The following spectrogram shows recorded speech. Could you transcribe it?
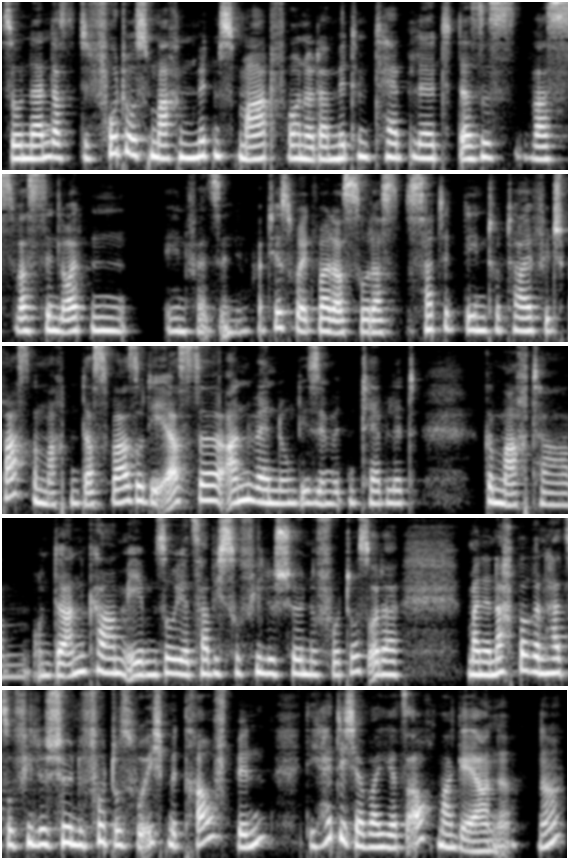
So, und dann das die Fotos machen mit dem Smartphone oder mit dem Tablet, das ist was, was den Leuten, jedenfalls in dem Quartiersprojekt war das so, dass, das hatte denen total viel Spaß gemacht. Und das war so die erste Anwendung, die sie mit dem Tablet gemacht haben. Und dann kam eben so, jetzt habe ich so viele schöne Fotos oder meine Nachbarin hat so viele schöne Fotos, wo ich mit drauf bin. Die hätte ich aber jetzt auch mal gerne. Ne?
